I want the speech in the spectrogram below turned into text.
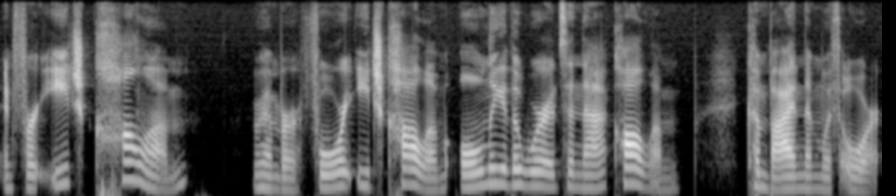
and for each column, remember for each column, only the words in that column, combine them with OR.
